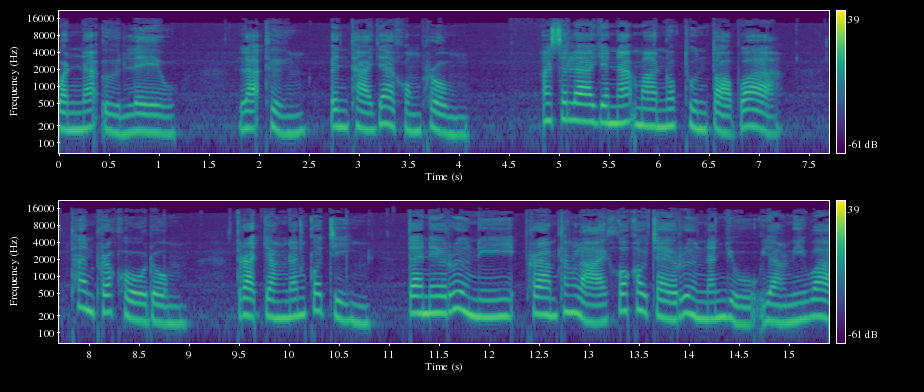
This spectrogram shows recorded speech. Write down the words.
วันณะอื่นเลว ละถึงเป็นทายาทของพรหมอัสลายนะมานพทูลตอบว่า ท่านพระโคดม ตรัสอย่างนั้นก็จริง แต่ในเรื่องนี้พราหมณ์ทั้งหลายก็เข้าใจเรื่องนั้นอยู่อย่างนี้ว่า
